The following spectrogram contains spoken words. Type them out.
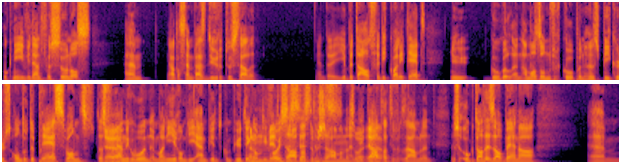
ook niet evident voor Sonos, ehm, ja, dat zijn best dure toestellen. Je betaalt voor die kwaliteit. Nu, Google en Amazon verkopen hun speakers onder de prijs, want dat is Ja, voor hen gewoon een manier om die ambient computing, En om die voice data te verzamelen en die data ja. te verzamelen. Dus ook dat is al bijna... ehm,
